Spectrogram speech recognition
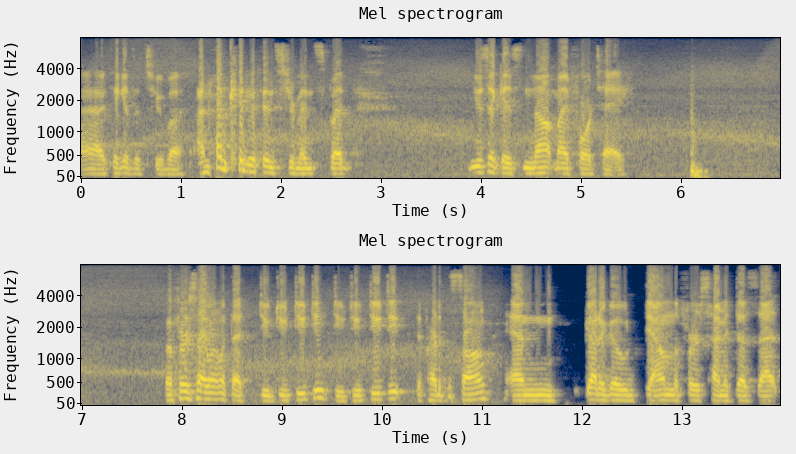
I think it's a tuba. I'm not good with instruments, but music is not my forte. But first I went with that do do do do do do do do the part of the song, and gotta go down the first time it does that,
